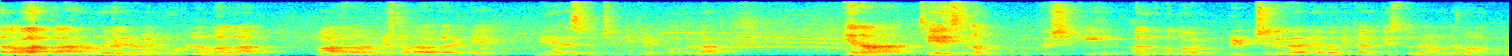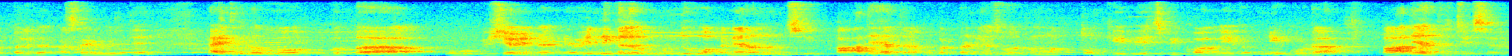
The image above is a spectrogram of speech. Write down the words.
తర్వాత రెండు వేల ఇరవై మూడులో మళ్ళా మాధవరం కృష్ణారావు గారికి బీఆర్ఎస్ నుంచి టికెట్ పొందగా ఈయన చేసిన కృషికి అందుకుతో బ్రిడ్జ్లు కానీ అవన్నీ కనిపిస్తూనే ఉంటాయి మనం కుక్కపల్లి గారు సైడ్ వెళ్తే అయితే ఒక గొప్ప విషయం ఏంటంటే ఎన్నికల ముందు ఒక నెల నుంచి పాదయాత్ర కుక్కపల్లి నియోజకవర్గం మొత్తం కేబిహెచ్పి కాలనీ ఇవన్నీ కూడా పాదయాత్ర చేశారు.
